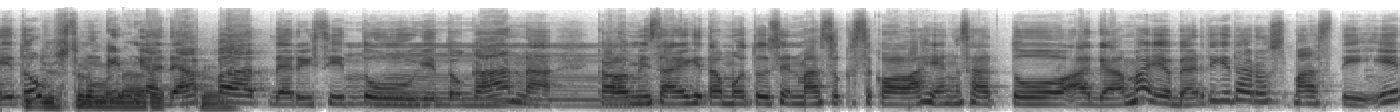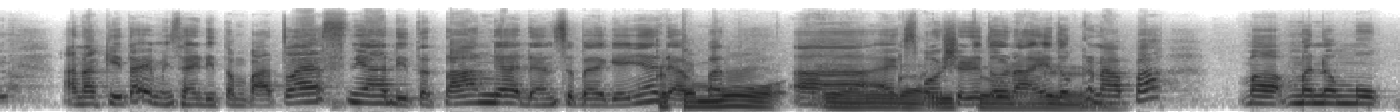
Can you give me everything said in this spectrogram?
Itu justru mungkin nggak dapat dari situ gitu kan? Nah kalau misalnya kita mutusin masuk ke sekolah yang satu agama ya berarti kita harus mastiin anak kita ya misalnya di tempat lesnya di tetangga dan sebagainya dapat uh, exposure itu, itu. Nah itu iya. kenapa menemukan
